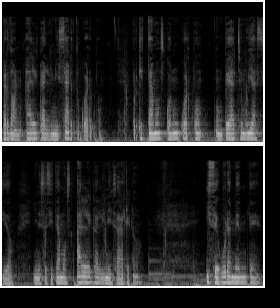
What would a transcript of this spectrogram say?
perdón, a alcalinizar tu cuerpo. Porque estamos con un cuerpo, un pH muy ácido y necesitamos alcalinizarlo. Y seguramente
